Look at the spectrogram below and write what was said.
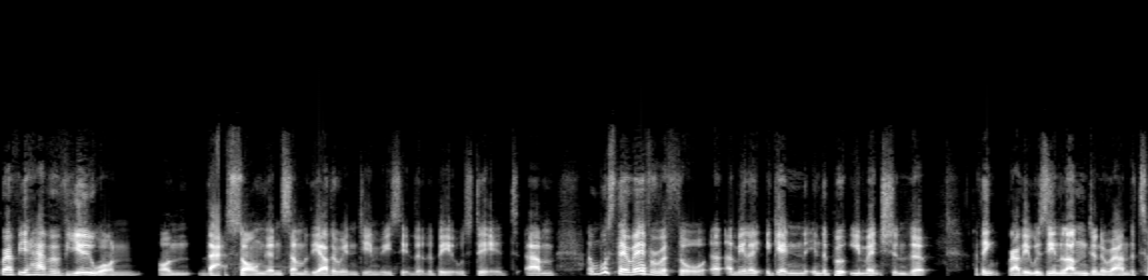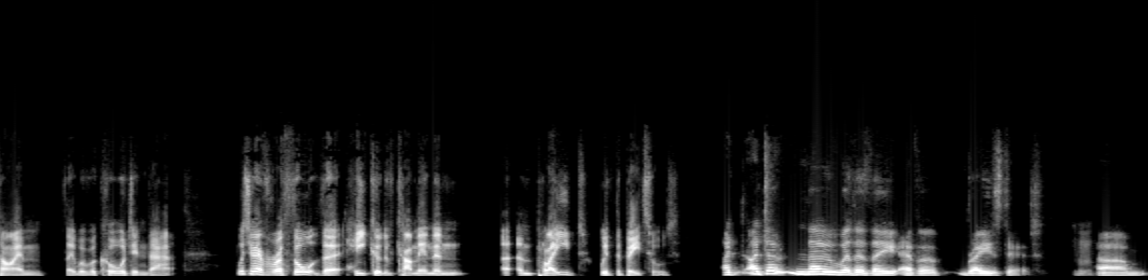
Ravi have a view on on that song and some of the other Indian music that the Beatles did? Um, and was there ever a thought? I mean, again, in the book you mentioned that I think Ravi was in London around the time they were recording that. Was there ever a thought that he could have come in and uh, and played with the Beatles? I, I don't know whether they ever raised it. Mm. Um,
